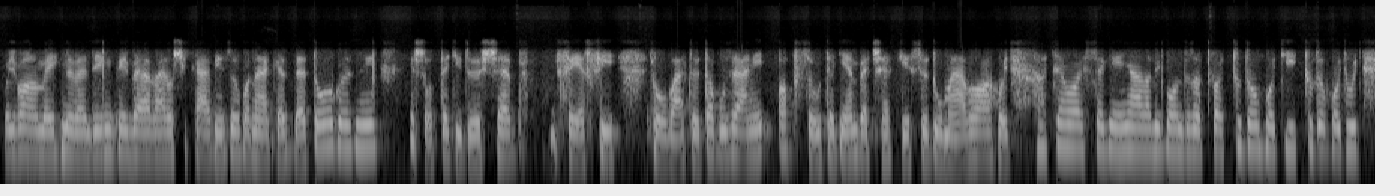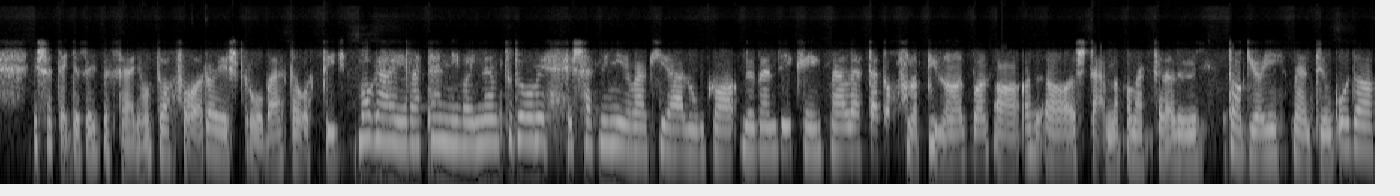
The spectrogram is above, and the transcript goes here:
hogy valamelyik növendékünk egy belvárosi kávézóban elkezdett dolgozni, és ott egy idősebb férfi próbált őt abuzálni, abszolút egy ilyen becserkésző dumával, hogy hát jaj, szegény állami gondozott vagy, tudom, hogy így, tudom, hogy úgy, és hát egy az egybe felnyomta a falra, és próbálta ott így magáévá tenni, vagy nem tudom, és hát mi nyilván kiállunk a növendékeink mellett, tehát abban a pillanatban a, a, a stábnak a megfelelő tagjai mentünk oda,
